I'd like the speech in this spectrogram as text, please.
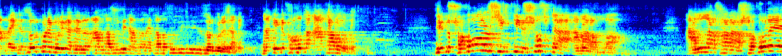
আমরা এটা জোর করে বলি না যেন আল্লাহ যদি না জানে তাহলে যদি জোর করে জানে। না এটা ক্ষমতা আকারও নেই। যেহেতু সকল সৃষ্টির স্রষ্টা আমার আল্লাহ আল্লাহ ছাড়া সকলের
